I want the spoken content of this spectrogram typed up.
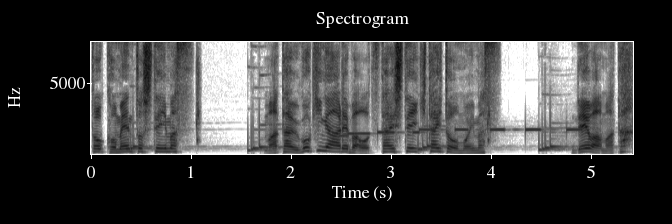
とコメントしています。また動きがあればお伝えしていきたいと思います。ではまた。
